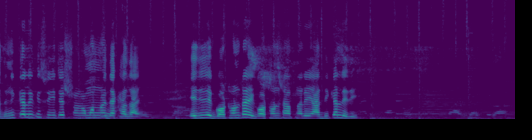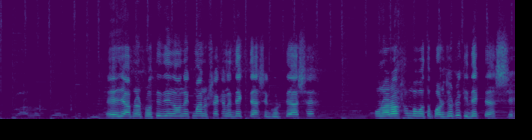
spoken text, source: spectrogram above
আধুনিক কালে কিছু ইটের সমন্বয় দেখা যায়। এই যে গঠনটা, এই গঠনটা আপনার এই আদিকালেরই। এই যে আপনার প্রতিদিন অনেক মানুষ এখানে দেখতে আসে, ঘুরতে আসে। ওনারাও সম্ভবত পর্যটকই দেখতে আসছে।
